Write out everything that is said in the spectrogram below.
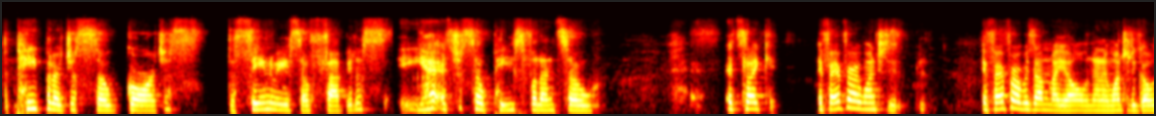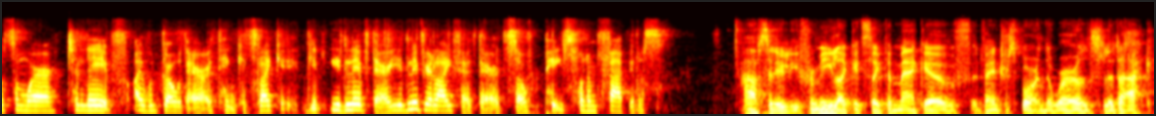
the people are just so gorgeous. The scenery is so fabulous. Yeah, it's just so peaceful and so it's like if ever I wanted to if ever I was on my own and I wanted to go somewhere to live, I would go there. I think it's like you'd, you'd live there, you'd live your life out there. It's so peaceful and fabulous. Absolutely. For me, like it's like the mecca of adventure sport in the world, Ladakh.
